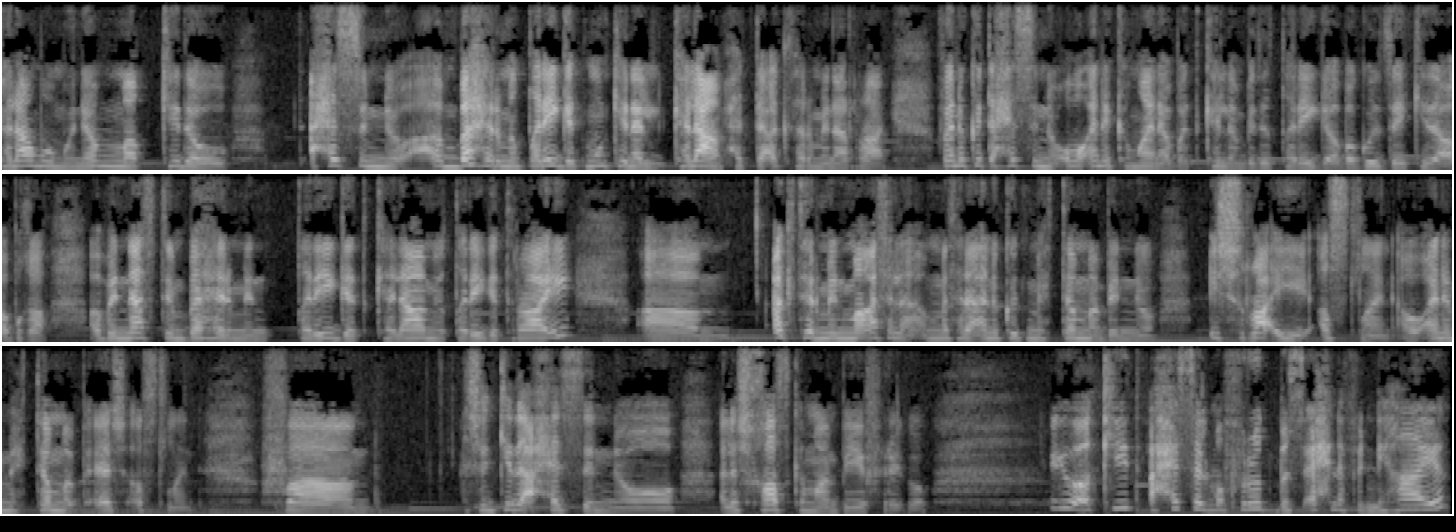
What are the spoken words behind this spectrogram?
كلامه منمق كذا و أحس إنه أنبهر من طريقة ممكن الكلام حتى أكثر من الرأي. فأنا كنت أحس إنه أوه أنا كمان أبغى أتكلم بهذه الطريقة بقول زي كذا أبغى أبغى الناس تنبهر من طريقة كلامي وطريقة رأيي. أم، أكثر من ما مثلا مثلا أنا كنت مهتمة بإنه إيش رأيي أصلا أو أنا مهتمة بإيش أصلا. ف عشان كذا أحس إنه الأشخاص كمان بيفرقوا. أيوه أكيد أحس المفروض بس إحنا في النهاية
